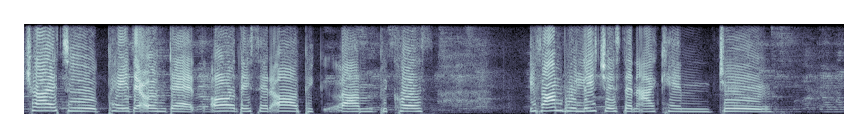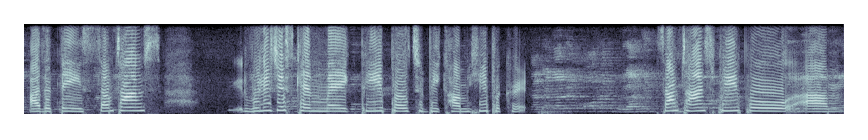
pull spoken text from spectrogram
try to pay their own debt. Oh, they said, oh, um, because if I'm religious, then I can do other things. Sometimes religious can make people to become hypocrite. Sometimes people um,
